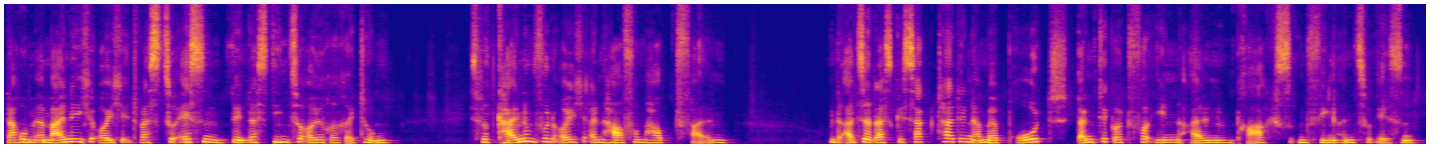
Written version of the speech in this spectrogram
Darum ermahne ich euch, etwas zu essen, denn das dient zu eurer Rettung. Es wird keinem von euch ein Haar vom Haupt fallen. Und als er das gesagt hatte, nahm er Brot, dankte Gott vor ihnen allen und brach's und fing an zu essen.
